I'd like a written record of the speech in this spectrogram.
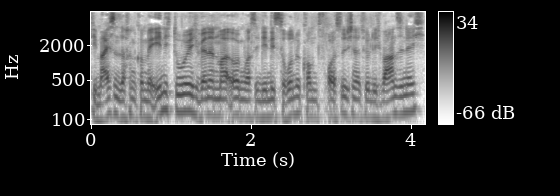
die meisten Sachen kommen ja eh nicht durch. Wenn dann mal irgendwas in die nächste Runde kommt, freust du dich natürlich wahnsinnig.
